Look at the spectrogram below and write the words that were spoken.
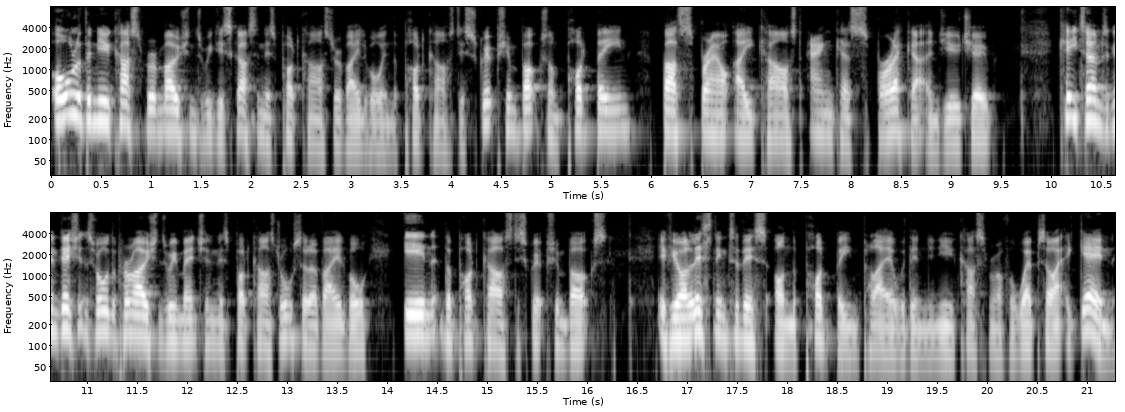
All of the new customer promotions we discuss in this podcast are available in the podcast description box on Podbean, Buzzsprout, Acast, Anchor, Spreaker, and YouTube. Key terms and conditions for all the promotions we mentioned in this podcast are also available in the podcast description box. If you are listening to this on the Podbean player within the new customer offer website, again,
